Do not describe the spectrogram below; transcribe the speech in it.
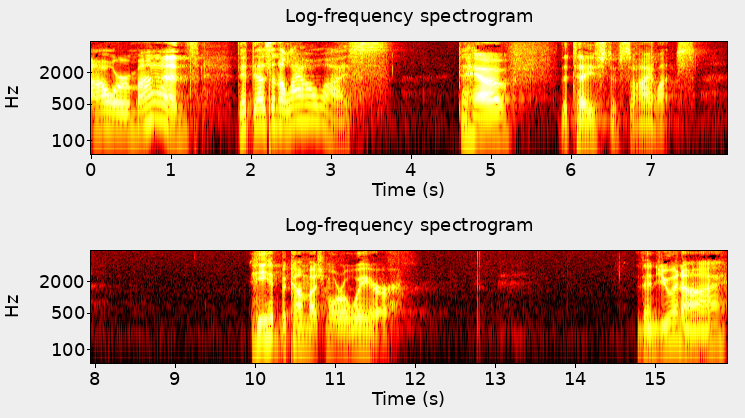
our minds that doesn't allow us to have the taste of silence. He had become much more aware than you and I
